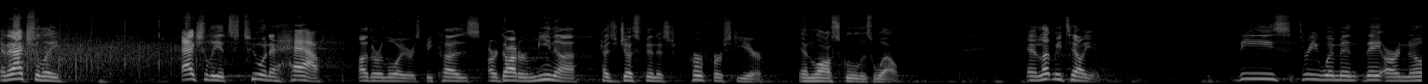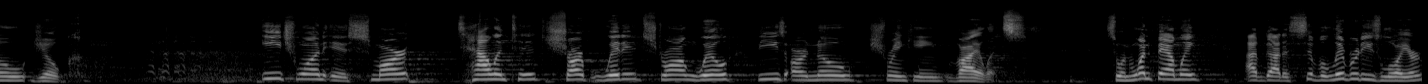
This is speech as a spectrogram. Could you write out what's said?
And actually, actually, it's two and a half other lawyers because our daughter Meena has just finished her first year in law school as well. And let me tell you, these three women, they are no joke. Each one is smart, talented, sharp witted, strong willed. These are no shrinking violets. So, in one family, I've got a civil liberties lawyer,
